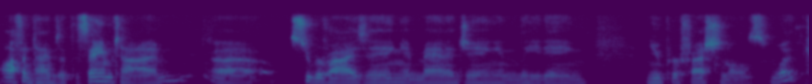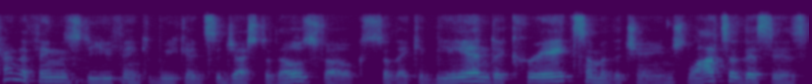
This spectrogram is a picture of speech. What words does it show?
oftentimes at the same time uh, supervising and managing and leading new professionals. What kind of things do you think we could suggest to those folks so they could begin to create some of the change? Lots of this is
